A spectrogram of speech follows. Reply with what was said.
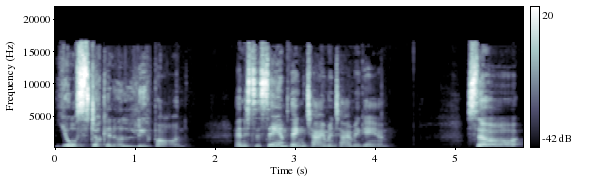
you're stuck in a loop on, and it's the same thing time and time again. So,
